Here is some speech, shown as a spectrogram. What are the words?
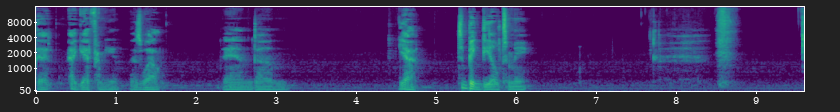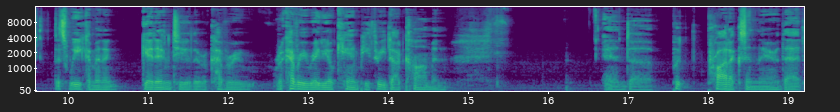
that I get from you as well. And um, yeah, a big deal to me. This week, I'm going to get into the recovery recoveryradiokmp3.com and and uh, put products in there that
